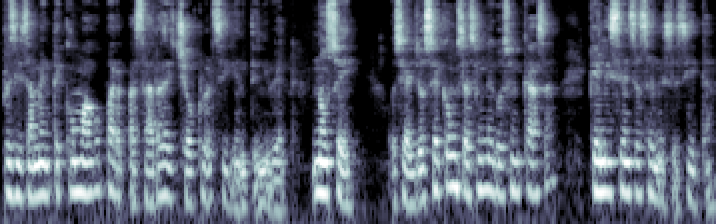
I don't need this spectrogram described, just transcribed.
precisamente cómo hago para pasar a de choclo al siguiente nivel. No sé, o sea, yo sé cómo se hace un negocio en casa, qué licencias se necesitan,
